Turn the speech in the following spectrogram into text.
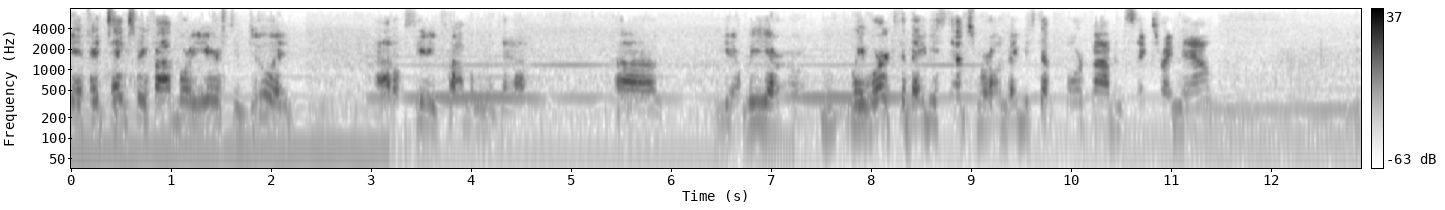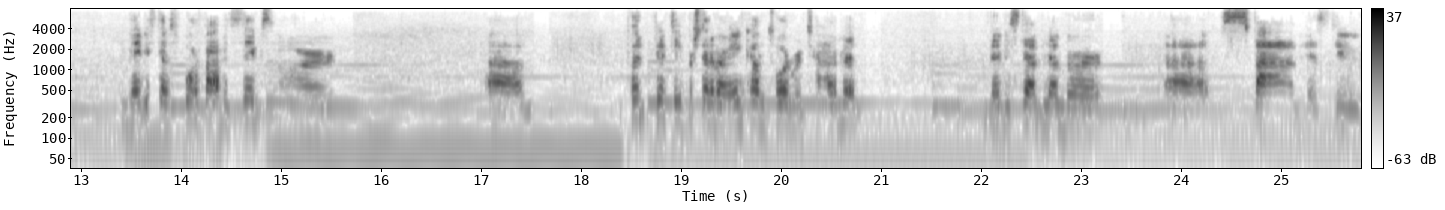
if it takes me five more years to do it, I don't see any problem with that. Uh, you know, we are we work the baby steps. We're on baby step four, five, and six right now baby steps four, five, and six are um, put 15% of our income toward retirement. Baby step number uh, five is to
